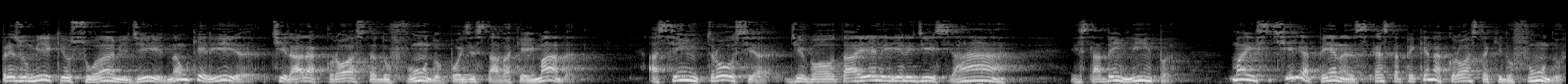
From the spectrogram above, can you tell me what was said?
Presumi que o Swamiji não queria tirar a crosta do fundo, pois estava queimada. Assim trouxe-a de volta a ele e ele disse: Ah, está bem limpa, mas tire apenas esta pequena crosta aqui do fundo.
